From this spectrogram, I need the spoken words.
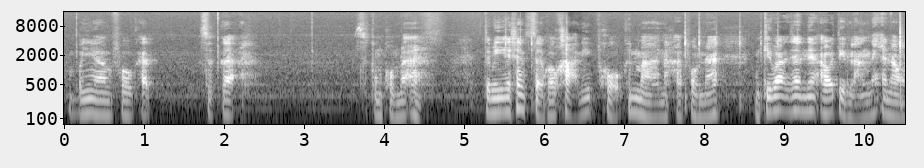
ผมพยายามโฟกัสสุดละสุดตรงผมละอะจะมีแอคชั่นเสริมขาวๆนี่โผล่ขึ้นมานะครับผมนะ ผมคิดว่าแอคชั่นเนี้ยเอาติดหลังแน่นอน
